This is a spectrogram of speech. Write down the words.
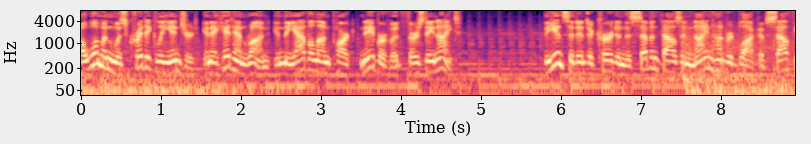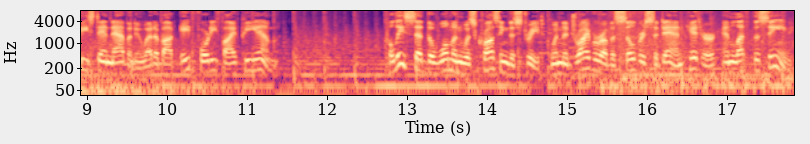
A woman was critically injured in a hit and run in the Avalon Park neighborhood Thursday night. The incident occurred in the 7900 block of Southeast End Avenue at about 8:45 p.m. Police said the woman was crossing the street when the driver of a silver sedan hit her and left the scene.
